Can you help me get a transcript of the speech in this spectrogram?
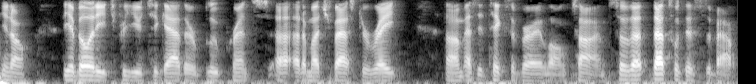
you know the ability for you to gather blueprints uh, at a much faster rate, um, as it takes a very long time. So that that's what this is about.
